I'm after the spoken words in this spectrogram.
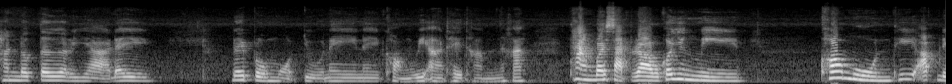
ท่านดรอริยาได้ได้โปรโมทอยู่ในในของ VR ไทยทำนะคะ ทางบริษัทเราก็ยังมี ข้อมูลที่อัปเด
